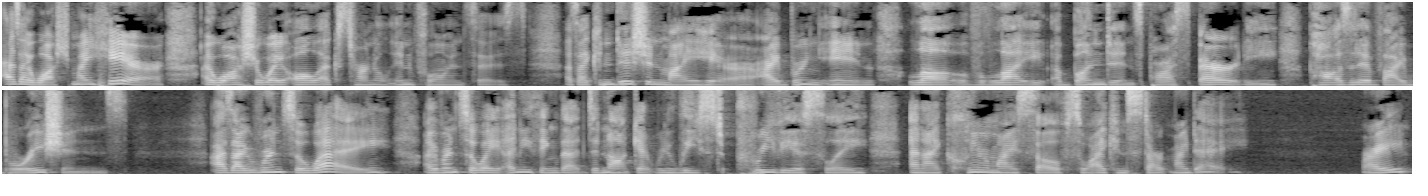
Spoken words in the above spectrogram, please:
as I wash my hair, I wash away all external influences. As I condition my hair, I bring in love, light, abundance, prosperity, positive vibrations. As I rinse away, I rinse away anything that did not get released previously and I clear myself so I can start my day. Right?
